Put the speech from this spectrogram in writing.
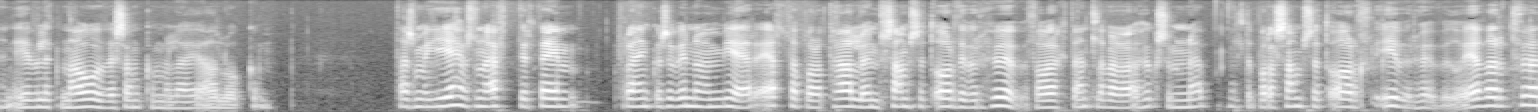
en yfirleitt náðu við samkominnlagi aðlokum. Það sem ég hef svona eftir þeim fræðingu sem vinna með mér er það bara að tala um samsett orð yfir höfu, þá er ekkert endla verið að hugsa um nöfn, heldur bara samsett orð yfir höfu og ef það, tvö,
